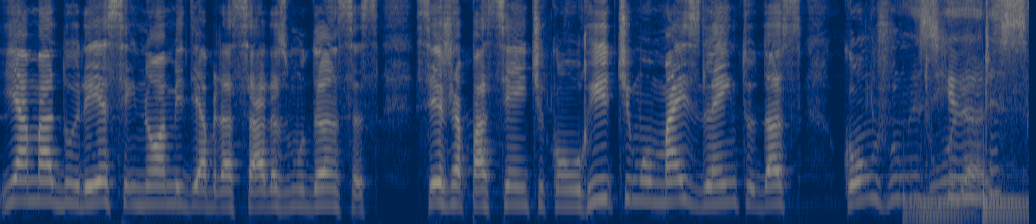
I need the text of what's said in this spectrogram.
e amadureça em nome de abraçar as mudanças. Seja paciente com o ritmo mais lento das conjunturas.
